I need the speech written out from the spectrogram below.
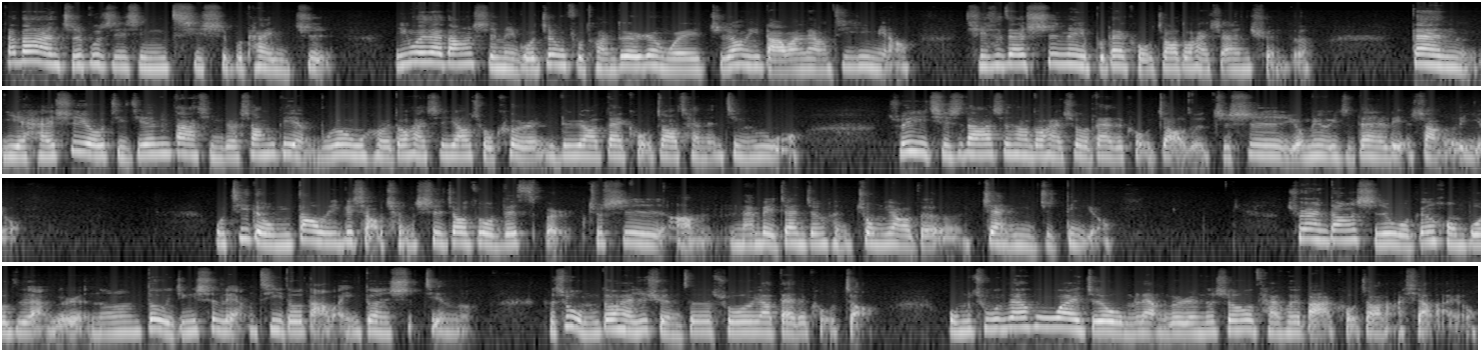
那当然执不执行其实不太一致，因为在当时美国政府团队认为，只要你打完两剂疫苗，其实在室内不戴口罩都还是安全的。但也还是有几间大型的商店，无论如何都还是要求客人一律要戴口罩才能进入哦。所以其实大家身上都还是有戴着口罩的，只是有没有一直戴在脸上而已哦。我记得我们到了一个小城市，叫做 Vicksburg，就是嗯南北战争很重要的战役之地哦。虽然当时我跟红脖子两个人呢，都已经是两季都打完一段时间了，可是我们都还是选择说要戴着口罩。我们除了在户外只有我们两个人的时候，才会把口罩拿下来哦。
